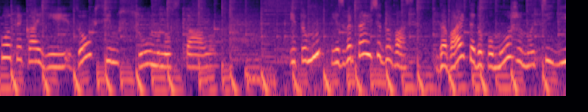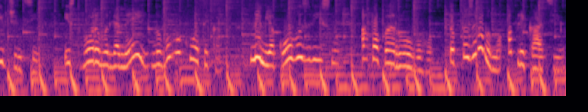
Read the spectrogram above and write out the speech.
котика їй зовсім сумно стало. І тому я звертаюся до вас. Давайте допоможемо цій дівчинці і створимо для неї нового котика. Не м'якого, звісно, а паперового. Тобто зробимо аплікацію.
